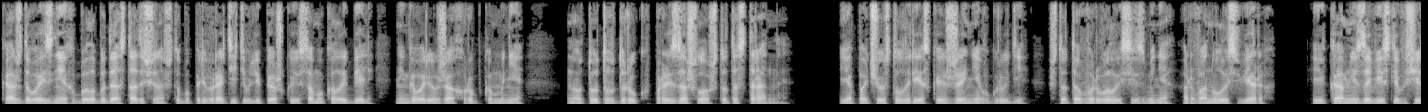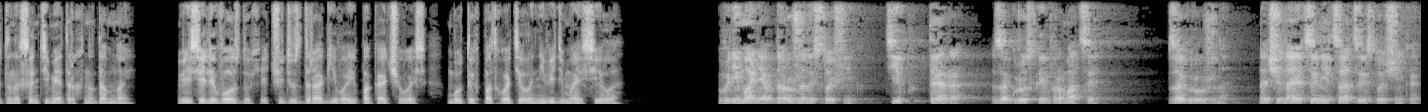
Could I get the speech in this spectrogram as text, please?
каждого из них было бы достаточно, чтобы превратить в лепешку и саму колыбель, не говоря уже о хрупком мне. Но тут вдруг произошло что-то странное. Я почувствовал резкое жжение в груди, что-то вырвалось из меня, рванулось вверх, и камни зависли в считанных сантиметрах надо мной. Висели в воздухе, чуть вздрагивая и покачиваясь, будто их подхватила невидимая сила. Внимание, обнаружен источник. Тип Терра. Загрузка информации. Загружено. Начинается инициация источника.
